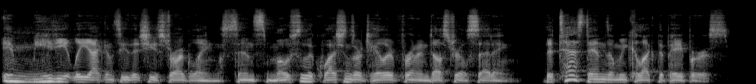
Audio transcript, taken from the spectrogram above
Immediately, I can see that she's struggling, since most of the questions are tailored for an industrial setting. The test ends and we collect the papers.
